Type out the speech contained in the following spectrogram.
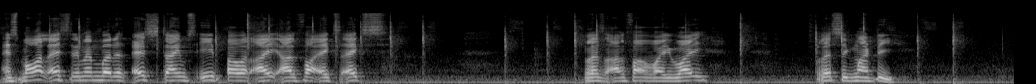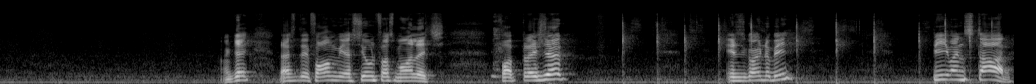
and small h remember h times e power i alpha xx plus alpha yy plus sigma t okay that is the form we assumed for small h. For pressure is going to be P1 star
